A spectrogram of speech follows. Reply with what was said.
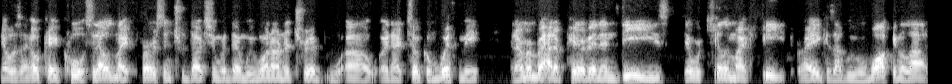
it was like, okay, cool. So that was my first introduction with them. We went on a trip, uh, and I took them with me. And I remember I had a pair of NMDs that were killing my feet, right? Because we were walking a lot.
